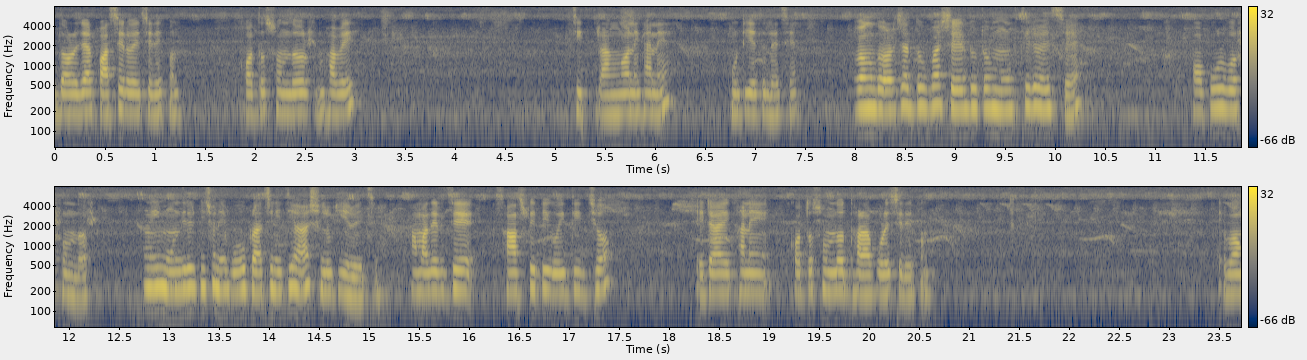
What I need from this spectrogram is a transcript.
দরজার পাশে রয়েছে, দেখুন, কত সুন্দরভাবে চিত্রাঙ্গন এখানে ফুটিয়ে তুলেছে। এবং দরজার দুপাশে দুটো মূর্তি রয়েছে। অপূর্ব সুন্দর। এই মন্দিরের পিছনে বহু প্রাচীন ইতিহাস লুকিয়ে রয়েছে। আমাদের যে সাংস্কৃতিক ঐতিহ্য, এটা এখানে কত সুন্দর ধরা পড়েছে দেখুন। এবং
